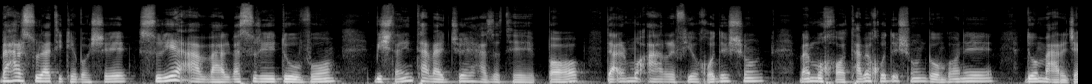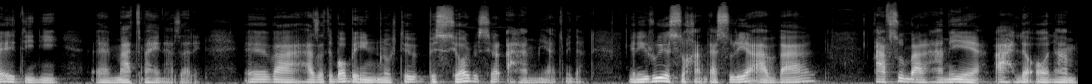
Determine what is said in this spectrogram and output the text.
به هر صورتی که باشه سوره اول و سوره دوم بیشترین توجه حضرت باب در معرفی خودشون و مخاطب خودشون به عنوان دو مرجع دینی مطمع نظره. و حضرت باب به این نکته بسیار بسیار اهمیت میدن. یعنی روی سخن در سوره اول افزون بر همه اهل عالم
